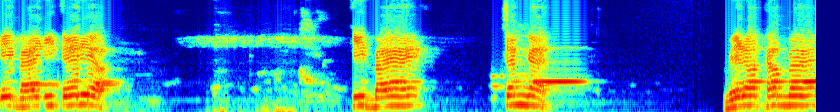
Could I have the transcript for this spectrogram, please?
ਇਹ ਮੈਂ ਨਹੀਂ ਕਹਿ ਰਿਹਾ ਕਿ ਮੈਂ ਚੰਗਾ ਮੇਰਾ ਕੰਮ ਹੈ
